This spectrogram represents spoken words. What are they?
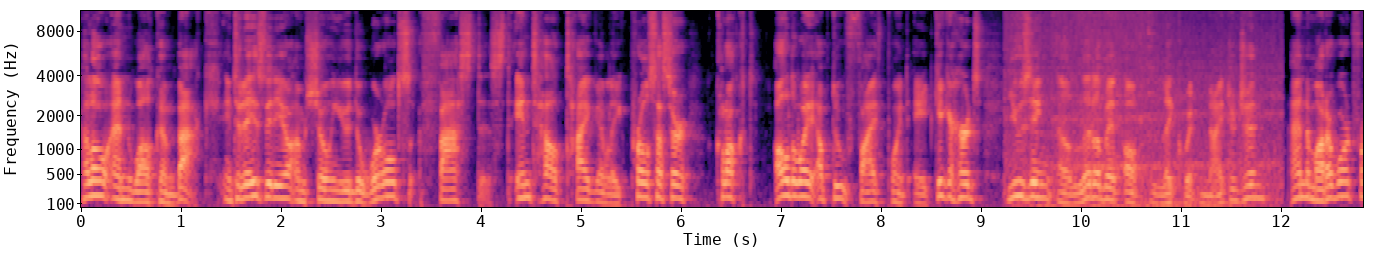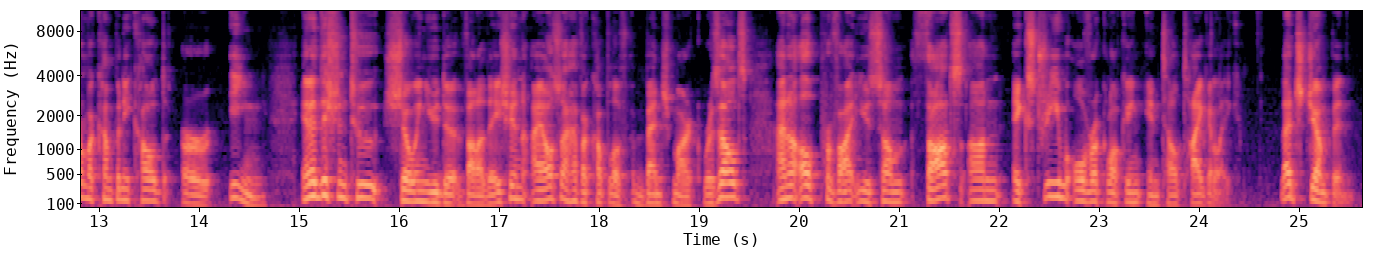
Hello and welcome back. In today's video I'm showing you the world's fastest Intel Tiger Lake processor clocked all the way up to 5.8 gigahertz using a little bit of liquid nitrogen and a motherboard from a company called Erring. In addition to showing you the validation, I also have a couple of benchmark results and I'll provide you some thoughts on extreme overclocking Intel Tiger Lake. Let's jump in.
